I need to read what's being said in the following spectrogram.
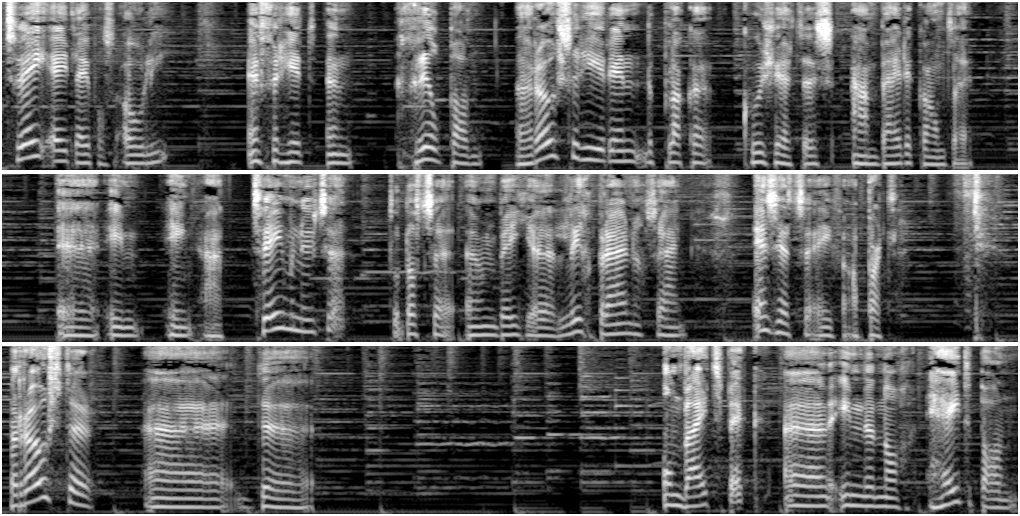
twee eetlepels olie... en verhit een grillpan. Rooster hierin de plakken courgettes aan beide kanten uh, in 1 à 2 minuten... totdat ze een beetje lichtbruinig zijn en zet ze even apart. Rooster uh, de ontbijtspek uh, in de nog hete pan...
